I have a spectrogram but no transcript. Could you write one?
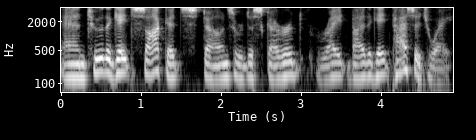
And two of the gate socket stones were discovered right by the gate passageway.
